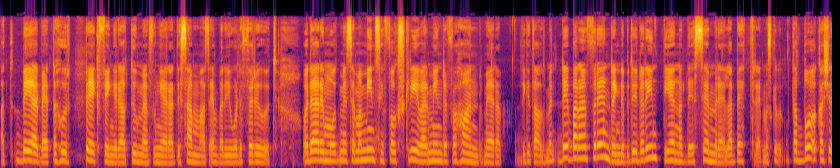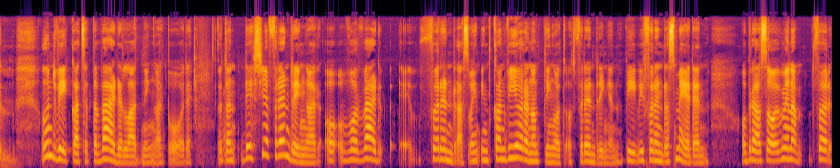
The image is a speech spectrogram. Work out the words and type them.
att bearbeta hur pekfingret och tummen fungerar tillsammans än vad det gjorde förut. Och däremot, man minns att folk skriver mindre för hand, mer digitalt. Men det är bara en förändring, det betyder inte igen att det är sämre eller bättre. Man ska ta bort, kanske undvika att sätta värdeladdningar på det. Utan det sker förändringar och vår värld eh, förändras. Och inte kan vi göra någonting åt, åt förändringen, vi, vi förändras med den och bra så. Jag menar, för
